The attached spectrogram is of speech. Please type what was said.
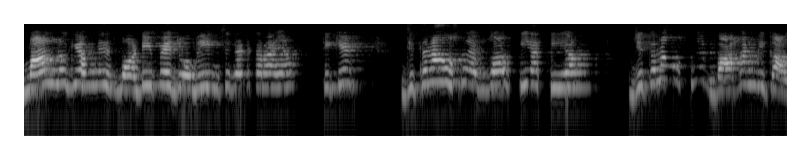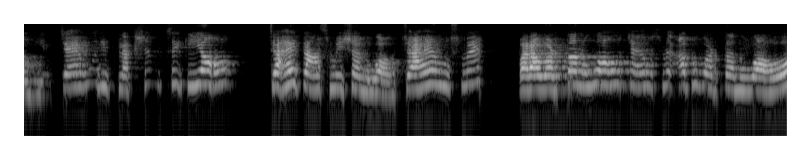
मान लो कि हमने इस बॉडी पे जो भी इंसिडेंट कराया, ठीक है? जितना उसने एब्जॉर्व किया किया। जितना उसने बाहर निकाल दिया, चाहे वो रिफ्लेक्शन से किया हो, चाहे ट्रांसमिशन हुआ हो, चाहे उसमें परावर्तन हुआ हो चाहे उसमें अपवर्तन हुआ हो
